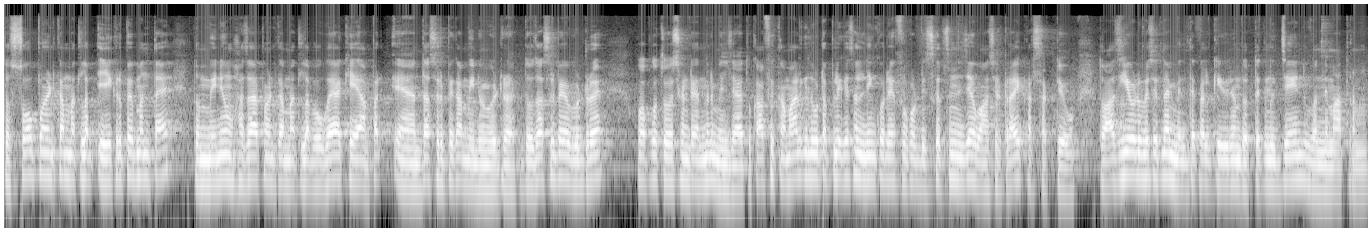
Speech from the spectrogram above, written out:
तो सौ पॉइंट का मतलब एक रुपये बनता है तो मिनिमम हज़ार पॉइंट का मतलब हो गया कि यहाँ पर दस रुपये का मिनिमम विड्रो है। तो दस रुपये का विड्रो है, वो आपको चौबीस घंटे अंदर मिल जाए। तो काफ़ी कमाल की लूट अपलीकेशन लिंक और रेफर को डिस्क्रिप्शन में जाए वहाँ से ट्राई कर सकते हो। तो आज की वीडियो में इतना मिलते कल की वीडियो में, तब तक जय हिंद, वंदे मातरम।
